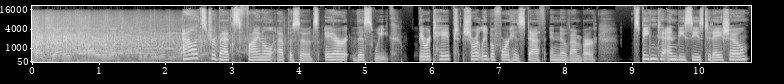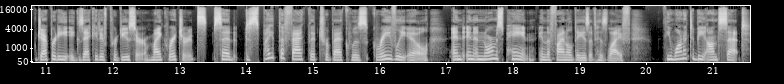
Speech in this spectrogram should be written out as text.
Thanks, Johnny. Hi, everyone. Happy to be with you. Alex Trebek's final episodes air this week. They were taped shortly before his death in November. Speaking to NBC's Today Show, Jeopardy executive producer Mike Richards said despite the fact that Trebek was gravely ill and in enormous pain in the final days of his life, he wanted to be on set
